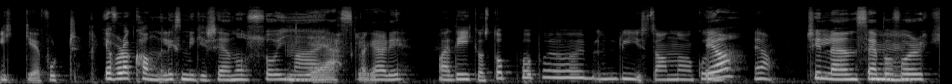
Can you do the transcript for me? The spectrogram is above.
ikke fort. ja, for da kan det liksom ikke skje noe så jæskla gærent. Og jeg liker å stoppe på, på lysene og. Ja. ja. Chillen, se på folk.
